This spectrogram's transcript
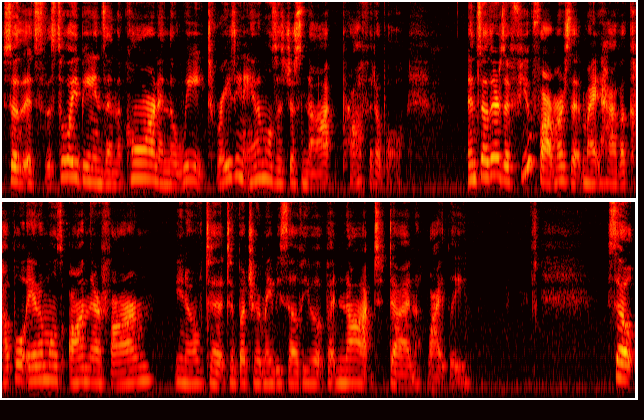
So it's the soybeans and the corn and the wheat. Raising animals is just not profitable. And so there's a few farmers that might have a couple animals on their farm, you know, to, to butcher, maybe sell a few, but not done widely. So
